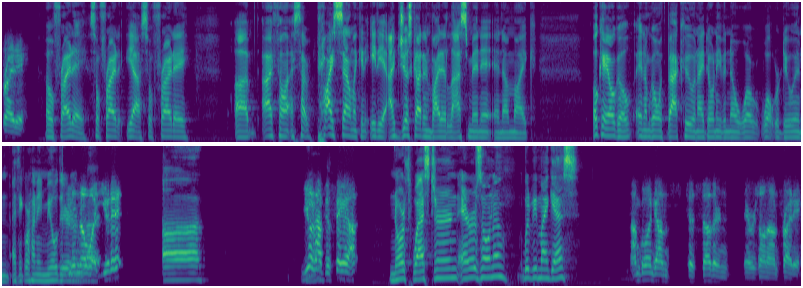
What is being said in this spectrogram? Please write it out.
Friday. Oh, Friday. So Friday, yeah. So Friday, uh, I felt I sound- probably sound like an idiot. I just got invited last minute, and I'm like, okay, I'll go. And I'm going with Bakcou, and I don't even know what what we're doing. I think we're hunting mule deer. You don't know what unit? Uh, You don't have to say. uh, northwestern Arizona would be my guess. I'm going down to southern Arizona on Friday.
